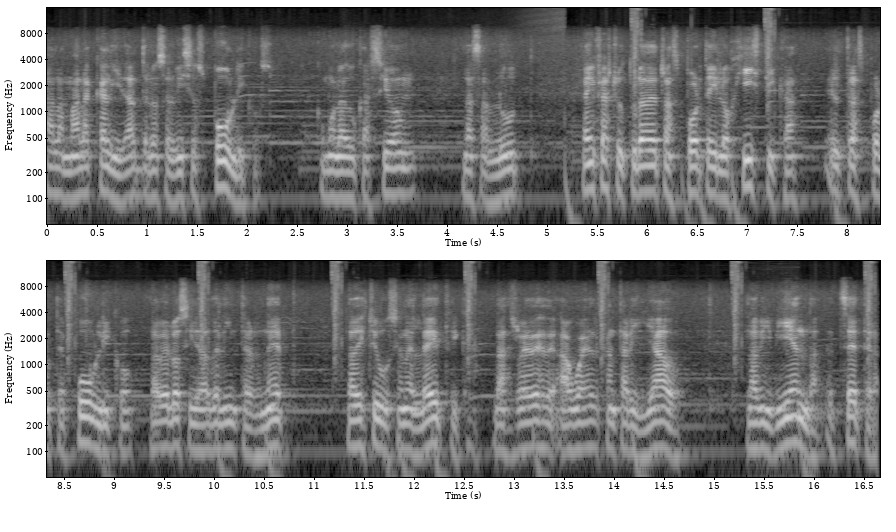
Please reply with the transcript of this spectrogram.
a la mala calidad de los servicios públicos, como la educación, la salud, la infraestructura de transporte y logística, el transporte público, la velocidad del Internet, la distribución eléctrica, las redes de agua y alcantarillado, la vivienda, etc.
